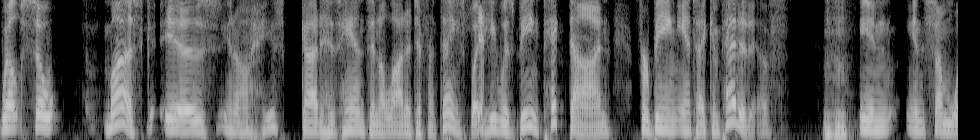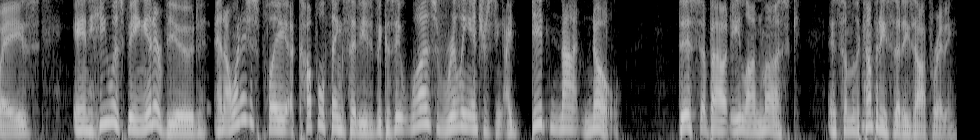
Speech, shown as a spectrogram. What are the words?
Well, so Musk is, you know, he's got his hands in a lot of different things, but he was being picked on for being anti-competitive mm-hmm. in in some ways. And he was being interviewed, and I want to just play a couple things that he did because it was really interesting. I did not know this about Elon Musk and some of the companies that he's operating.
